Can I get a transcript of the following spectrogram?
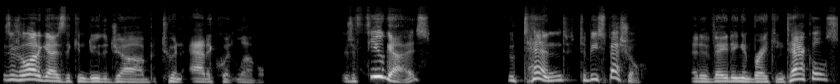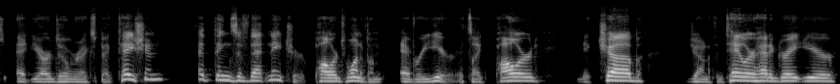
because there's a lot of guys that can do the job to an adequate level. There's a few guys who tend to be special at evading and breaking tackles, at yards over expectation, at things of that nature. Pollard's one of them every year. It's like Pollard, Nick Chubb, Jonathan Taylor had a great year.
